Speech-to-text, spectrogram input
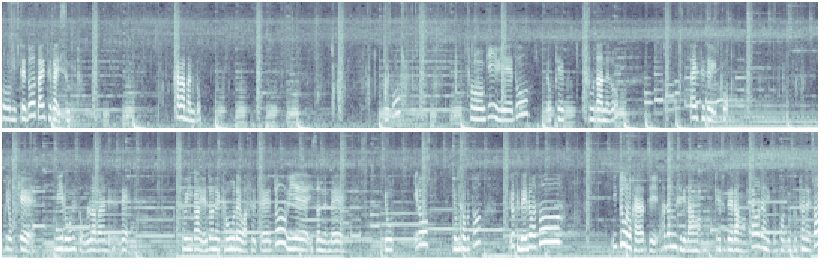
저 밑에도 사이트가 있습니다. 카라반도. 그리고 저기 위에도 이렇게 두 단으로 사이트들이 있고 이렇게 위로 해서 올라가야 되는데 저희가 예전에 겨울에 왔을 때 저 위에 있었는데 요 이렇게 여기서부터 이렇게 내려와서 이쪽으로 가야지 화장실이랑 개수대랑 샤워장이 있어서 좀 불편해서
